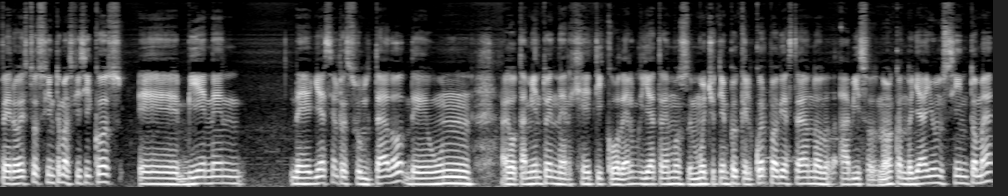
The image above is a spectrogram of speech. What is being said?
pero estos síntomas físicos eh, vienen de, ya es el resultado de un agotamiento energético, de algo que ya traemos de mucho tiempo que el cuerpo había estado dando avisos, ¿no? Cuando ya hay un síntoma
